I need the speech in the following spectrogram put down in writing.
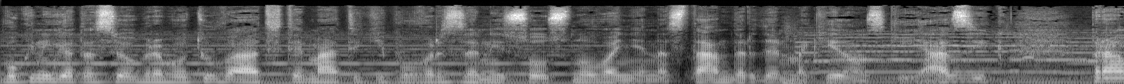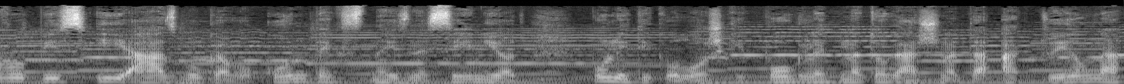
Во книгата се обработуваат тематики поврзани со основање на стандарден македонски јазик, правопис и азбука во контекст на изнесениот политиколошки поглед на тогашната актуелна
